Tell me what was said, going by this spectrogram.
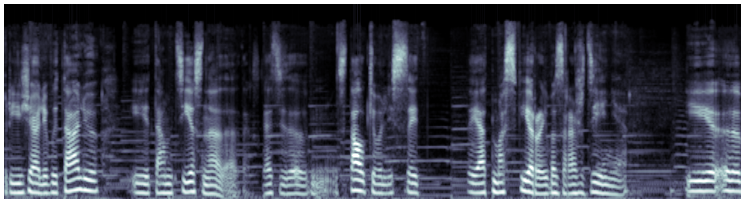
приезжали в Италию, и там тесно, так сказать, сталкивались с этой атмосферой возрождения. И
